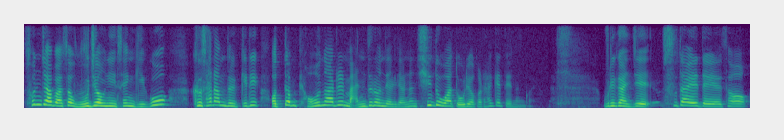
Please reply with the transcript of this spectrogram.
손잡아서 우정이 생기고 그 사람들끼리 어떤 변화를 만들어내려는 시도와 노력을 하게 되는 거예요. 우리가 이제 수다에 대해서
